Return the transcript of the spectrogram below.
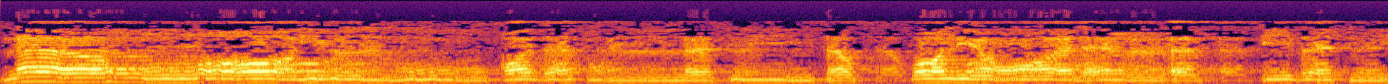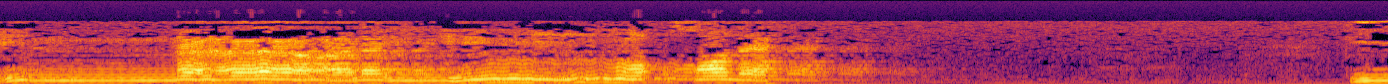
نار الله الموقدة التي تطلع على الأفئدة إنها عليهم مؤصدة. في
